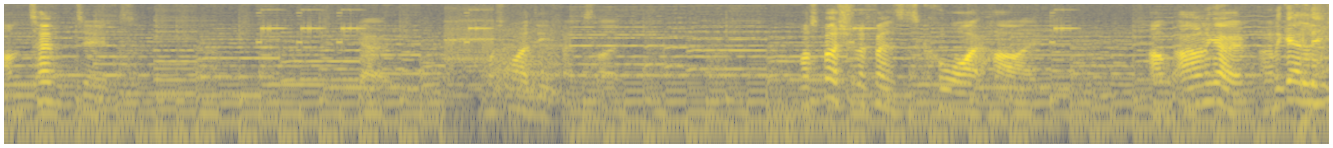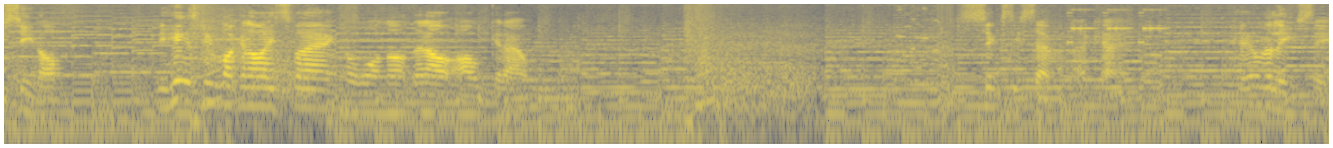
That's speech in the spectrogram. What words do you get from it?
I'm tempted. My defense though. My special defense is quite high. I'm, I'm gonna go. I'm gonna get a leech seed off. If he hits me with like an ice fang or whatnot, then I'll, I'll get out. 67. Okay. Hit with a leech seed.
